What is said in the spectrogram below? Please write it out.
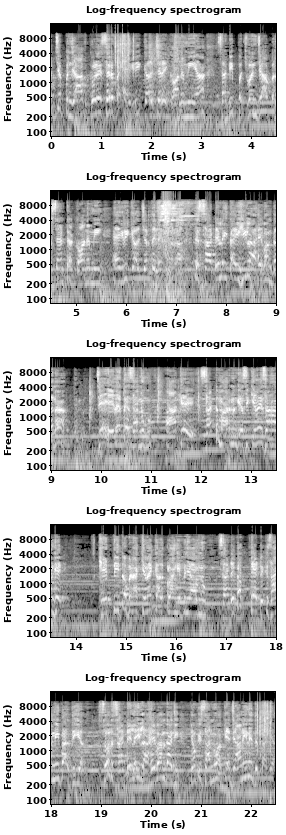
ਅੱਜ ਪੰਜਾਬ ਕੋਲੇ ਸਿਰਫ ਐਗਰੀਕਲਚਰ ਇਕਨੋਮੀ ਆ। ਸਾਡੀ 55% ਇਕਨੋਮੀ ਐਗਰੀਕਲਚਰ ਤੇ ਨਿਰਭਰ ਆ ਤੇ ਸਾਡੇ ਲਈ ਤਾਂ ਇਹੀ ਲਾਹੇਵੰਦ ਆ ਨਾ। ਜੇ ਇਹਦੇ ਤੇ ਸਾਨੂੰ ਆ ਕੇ ਸੱਟ ਮਾਰਨਗੇ, ਅਸੀਂ ਕਿਵੇਂ ਸਹਾਂਗੇ? ਖੇਤੀ ਤੋਂ ਬਿਨਾ ਕਿਵੇਂ ਕਲਪ ਲਾਂਗੇ ਪੰਜਾਬ ਨੂੰ? ਸਾਡੇ ਤਾਂ ਢਿੱਡ ਕਿਸਾਨੀ ਭਰਦੀ ਆ। ਸੋ ਸਾਡੇ ਲਈ ਲਾਹੇਵੰਦ ਆ ਜੀ, ਕਿਉਂਕਿ ਸਾਨੂੰ ਅੱਗੇ ਜਾਣ ਹੀ ਨਹੀਂ ਦਿੱਤਾ ਗਿਆ।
